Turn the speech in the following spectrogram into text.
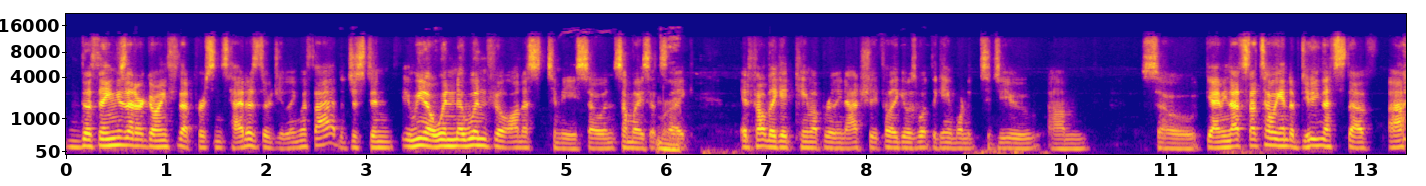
the things that are going through that person's head as they're dealing with that it just didn't you know when it wouldn't feel honest to me. So in some ways it's Right. like it felt like it came up really naturally. It felt like it was what the game wanted to do. Um so yeah i mean that's that's how we end up doing that stuff. Uh,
